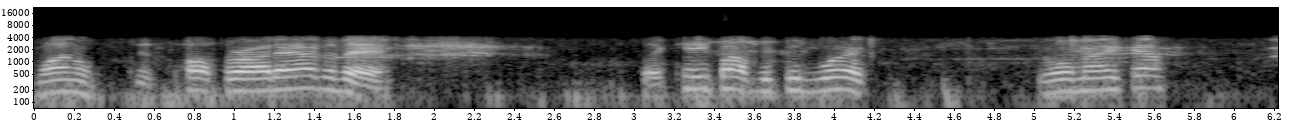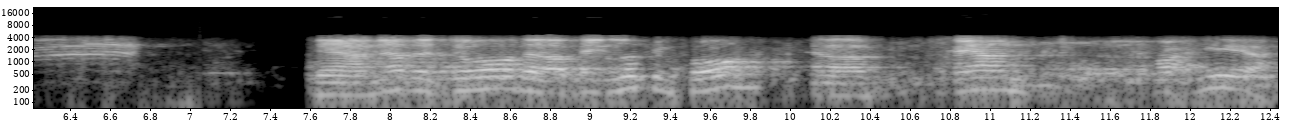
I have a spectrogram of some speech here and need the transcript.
one will just pop right out of there. So keep up the good work, door maker. Now another door that I've been looking for and I've found right here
